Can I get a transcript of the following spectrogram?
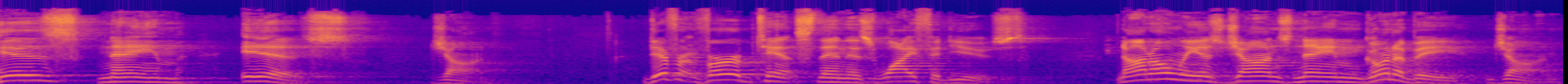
his name is John. Different verb tense than his wife had used. Not only is John's name going to be John,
